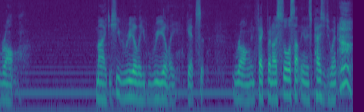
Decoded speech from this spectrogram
wrong. Major. She really, really gets it wrong. In fact, when I saw something in this passage, I went, oh,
